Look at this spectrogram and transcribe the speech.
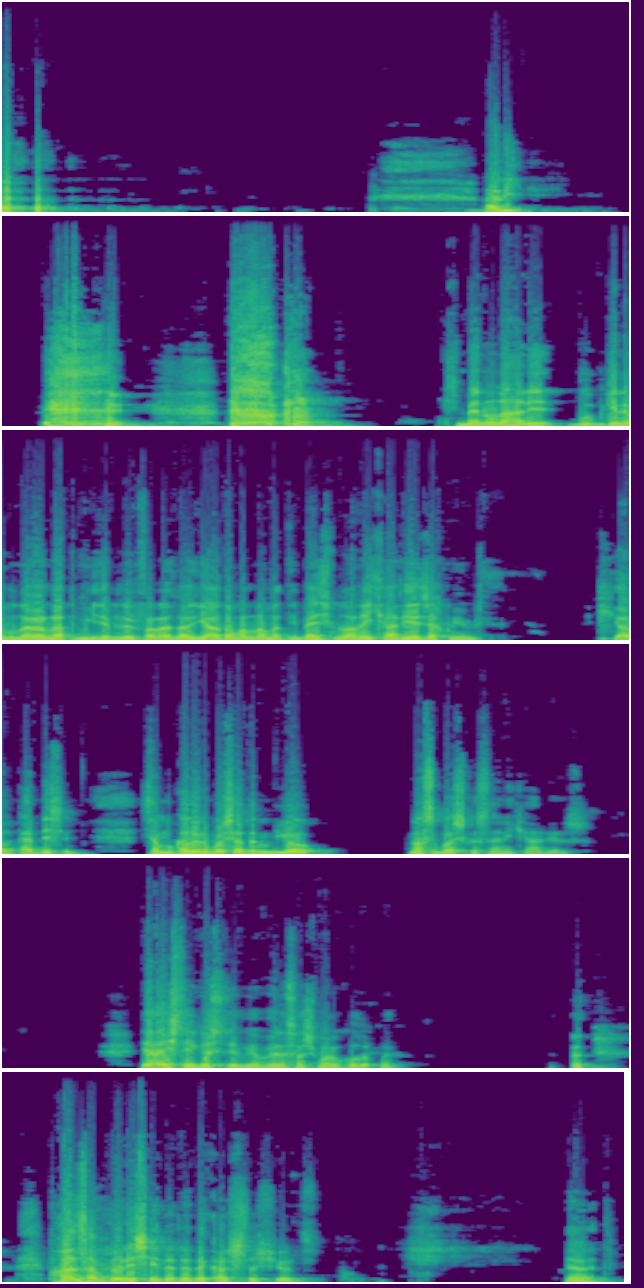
hani ben ona hani bu gene bunları anlattım gidebilir falan da ya adam anlamadı. Ben şimdi ona nikahlayacak mıyım? Ya kardeşim sen bu kadını boşadın mı? Yok. Nasıl başkasına nikahlıyorsun? Ya işte gösteriyor böyle saçmalık olur mu? Bazen böyle şeylerle de karşılaşıyoruz. Evet.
